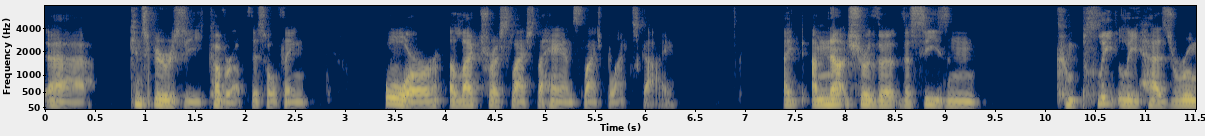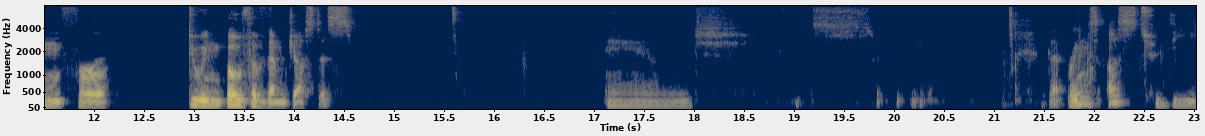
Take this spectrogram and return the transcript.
the uh, conspiracy cover up. This whole thing, or Elektra slash the Hand slash Black Sky. I I'm not sure the the season completely has room for doing both of them justice. And that brings us to the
